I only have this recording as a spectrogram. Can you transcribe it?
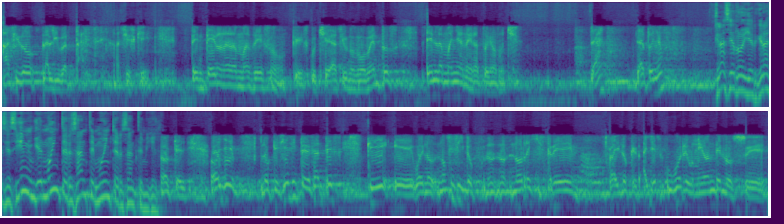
ha sido la libertad. Así es que te entero nada más de eso que escuché hace unos momentos en la mañanera, Toño Roche. ¿Ya? ¿Ya, Toño? Gracias, Roger, gracias. Sí, Miguel, muy interesante, muy interesante, Miguel. Ok. Oye, lo que sí es interesante es que, eh, bueno, no sé si lo- no, no registré, ahí lo que ayer hubo reunión de los, eh,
